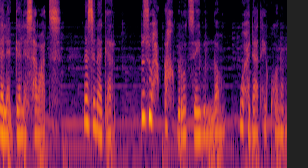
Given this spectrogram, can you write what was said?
ገለገለ ሰባት ነዚ ነገር ብዙሕ ኣኽብሮት ዘይብሎም ውሕዳት ኣይኮኑን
